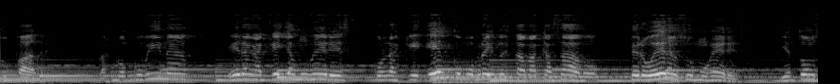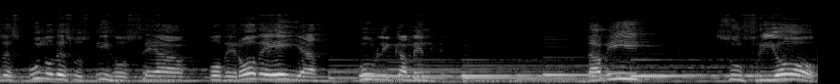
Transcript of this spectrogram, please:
su padre. Las concubinas eran aquellas mujeres con las que él como rey no estaba casado, pero eran sus mujeres. Y entonces uno de sus hijos se apoderó de ellas públicamente. David sufrió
